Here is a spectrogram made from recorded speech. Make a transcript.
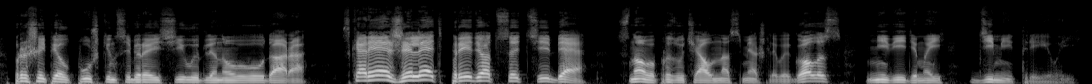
— прошипел Пушкин, собирая силы для нового удара. «Скорее жалеть придется тебе!» — снова прозвучал насмешливый голос невидимой Дмитриевой.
